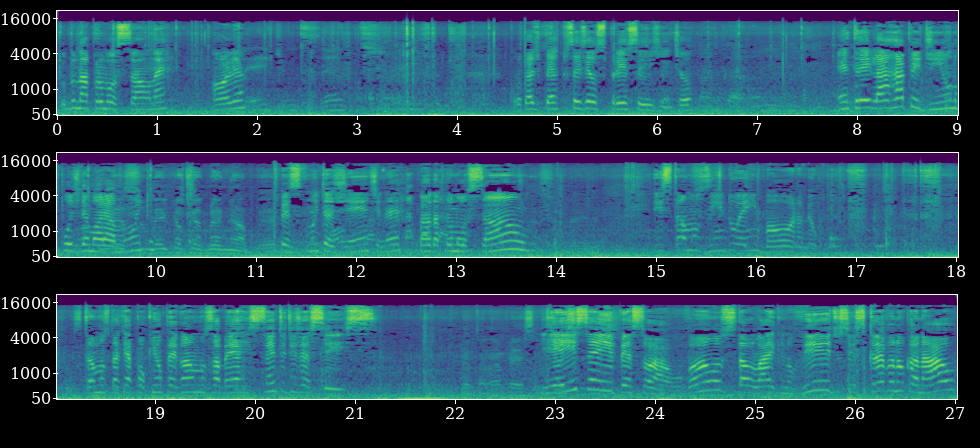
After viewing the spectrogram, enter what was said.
Tudo na promoção, né? Olha. Vou colocar de perto pra vocês verem os preços aí, gente, ó. Entrei lá rapidinho, não pude demorar muito. Muita gente, né? Por causa da promoção. Estamos indo embora, meu povo. Estamos daqui a pouquinho pegamos a BR 116. E é isso aí, pessoal. Vamos dar o like no vídeo, se inscreva no canal.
